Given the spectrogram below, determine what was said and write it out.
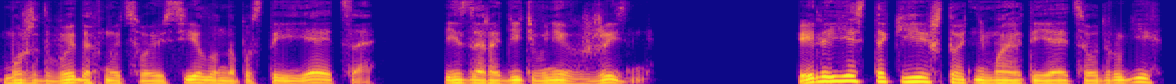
может выдохнуть свою силу на пустые яйца и зародить в них жизнь. Или есть такие, что отнимают яйца у других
